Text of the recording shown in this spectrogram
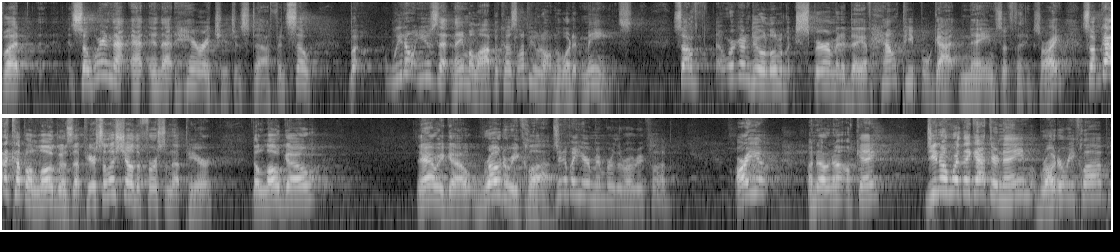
but so we're in that in that heritage and stuff, and so but we don't use that name a lot because a lot of people don't know what it means. So we're going to do a little experiment today of how people got names of things, all right? So I've got a couple of logos up here. So let's show the first one up here. The logo, there we go, Rotary Club. Does anybody here remember the Rotary Club? Are you? Oh, no, no, okay. Do you know where they got their name, Rotary Club?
